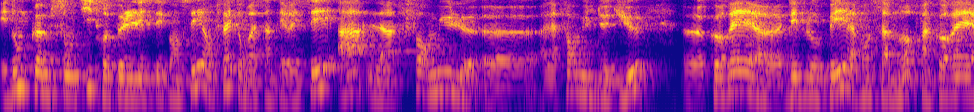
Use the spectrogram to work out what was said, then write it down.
Et donc, comme son titre peut le laisser penser, en fait, on va s'intéresser à la formule, euh, à la formule de Dieu euh, qu'aurait développé avant sa mort, enfin qu'aurait,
